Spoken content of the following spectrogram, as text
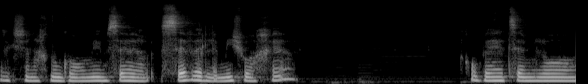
וכשאנחנו גורמים סבל, סבל למישהו אחר, אנחנו בעצם לא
